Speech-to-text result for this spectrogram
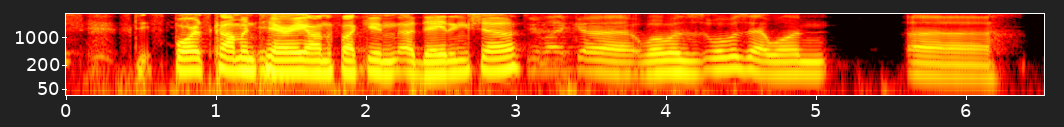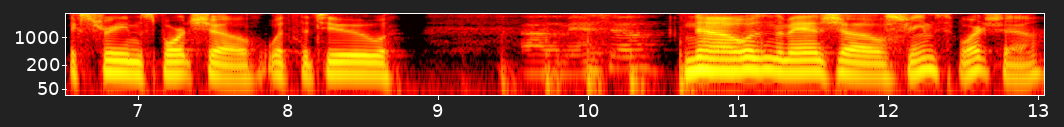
Sports commentary on fucking a dating show. Do you like uh what was what was that one uh extreme sports show with the two Uh, the man show. No, it wasn't the man show. Extreme sports show.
